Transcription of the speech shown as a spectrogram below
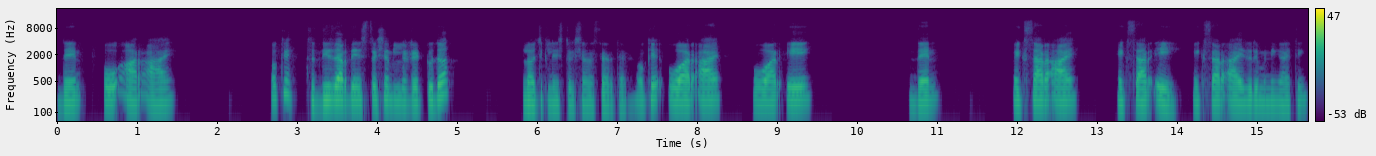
then O R I, okay? So these are the instruction related to the logical instruction okay O R I O R A then X R I X R A X R I is remaining I think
